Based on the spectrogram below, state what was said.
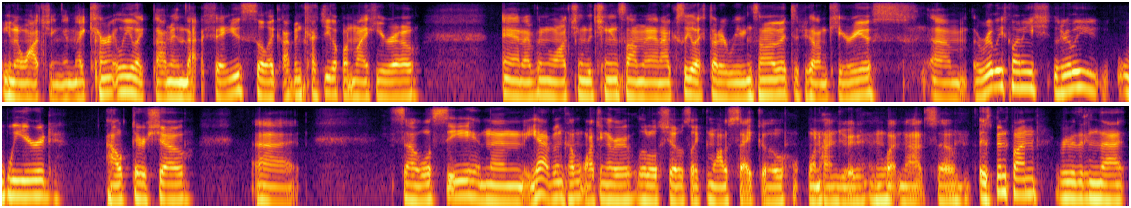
you know watching. And like currently, like I'm in that phase, so like I've been catching up on My Hero. And I've been watching the Chainsaw Man. I actually like started reading some of it just because I'm curious. Um, a really funny, really weird, out there show. Uh, so we'll see. And then yeah, I've been come watching other little shows like Mob Psycho 100 and whatnot. So it's been fun revisiting that.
